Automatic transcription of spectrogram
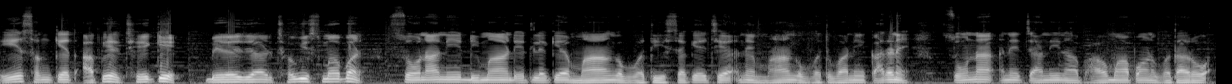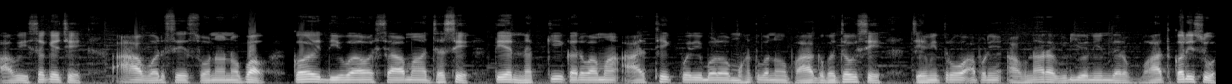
એ સંકેત આપે છે કે બે હજાર છવ્વીસમાં પણ સોનાની ડિમાન્ડ એટલે કે માંગ વધી શકે છે અને માંગ વધવાને કારણે સોના અને ચાંદીના ભાવમાં પણ વધારો આવી શકે છે. આ વર્ષે સોનાનો ભાવ કઈ દિશામાં જશે તે નક્કી કરવામાં આર્થિક પરિબળો મહત્ત્વનો ભાગ ભજવશે. જે મિત્રો, આપણે આવનારા વિડીયોની અંદર વાત કરીશું.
